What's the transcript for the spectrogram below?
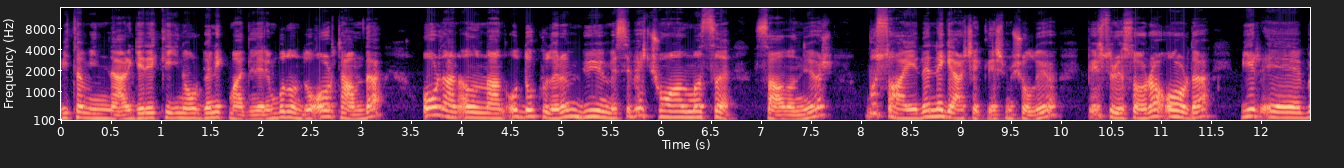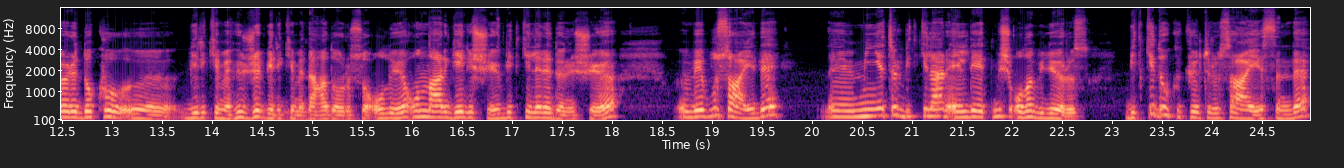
vitaminler, gerekli inorganik maddelerin bulunduğu ortamda oradan alınan o dokuların büyümesi ve çoğalması sağlanıyor. Bu sayede ne gerçekleşmiş oluyor? Bir süre sonra orada bir e, böyle doku e, birikimi, hücre birikimi daha doğrusu oluyor. Onlar gelişiyor, bitkilere dönüşüyor ve bu sayede e, minyatür bitkiler elde etmiş olabiliyoruz. Bitki doku kültürü sayesinde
